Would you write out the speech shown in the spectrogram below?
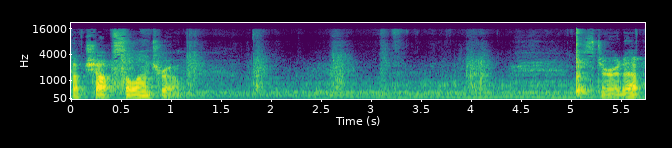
of chopped cilantro. Stir it up.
